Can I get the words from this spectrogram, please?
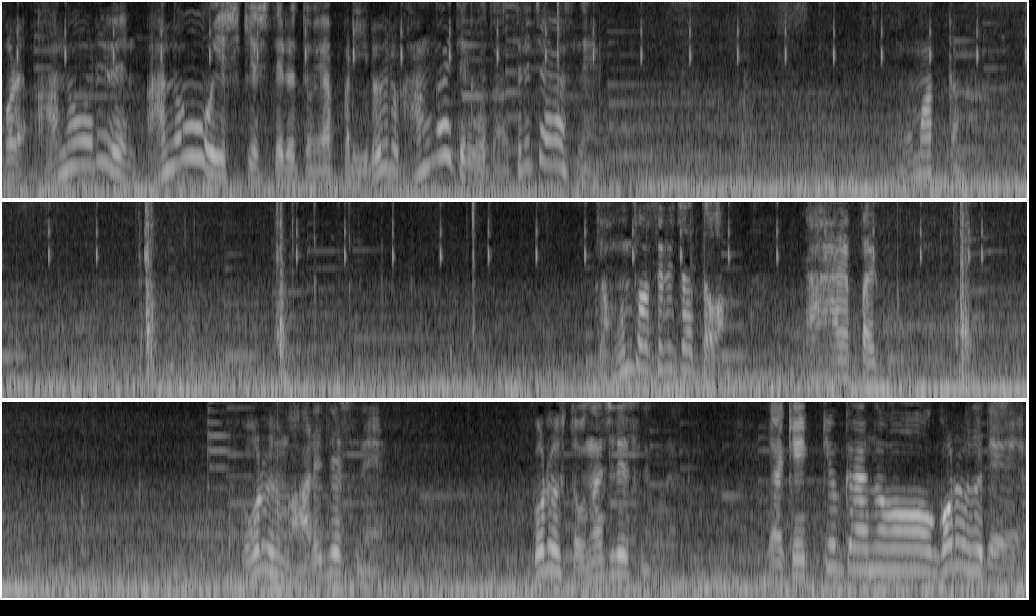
これあのレベルあのを意識してるとやっぱりいろいろ考えてること忘れちゃいますね。困ったな。いや本当忘れちゃったわ。いややっぱりゴルフもあれですね。ゴルフと同じですねこれ。いや結局あのゴルフで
